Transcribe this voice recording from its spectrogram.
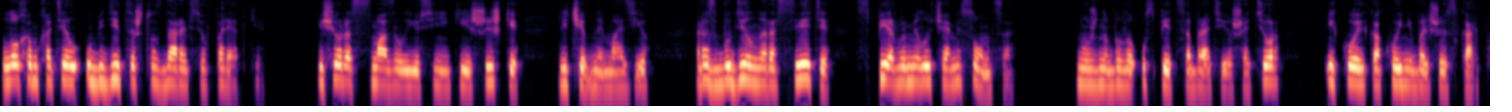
Лохом хотел убедиться, что с Дарой все в порядке. Еще раз смазал ее синяки и шишки лечебной мазью, разбудил на рассвете с первыми лучами солнца. Нужно было успеть собрать ее шатер и кое-какой небольшой скарб.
